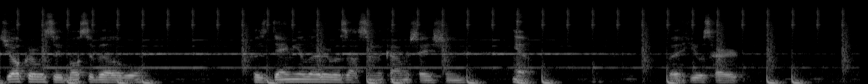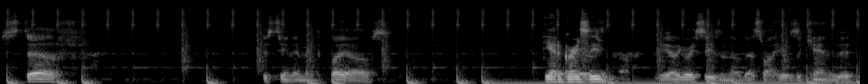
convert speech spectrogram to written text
Joker was the most available because Damian Lillard was also in the conversation. Yeah. but he was hurt. Steph, his team didn't make the playoffs. He had a great season. He had a great season though. That's why he was a candidate.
